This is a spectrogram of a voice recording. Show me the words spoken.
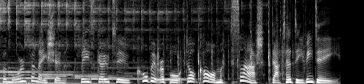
For more information, please go to corbettreport.com slash data DVD.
